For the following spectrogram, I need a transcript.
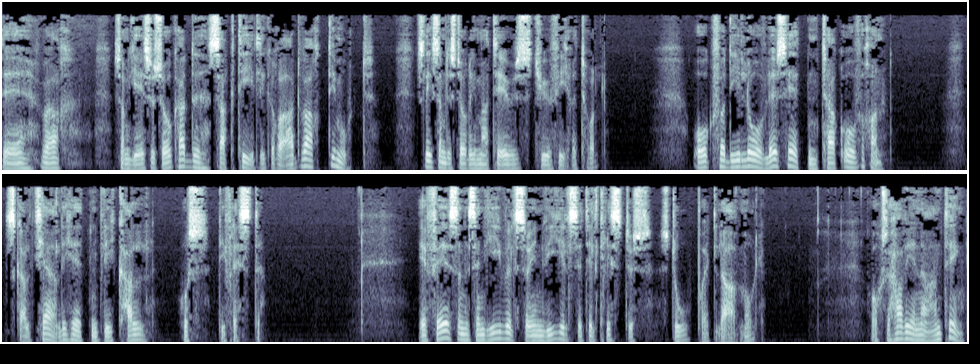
Det var som Jesus òg hadde sagt tidligere og advart imot, slik som det står i Matteus 24,12. Og fordi lovløsheten tar overhånd, skal kjærligheten bli kald hos de fleste. Efesernes engivelse og innvielse til Kristus sto på et lavmål. Og så har vi en annen ting.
